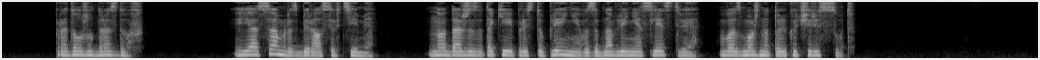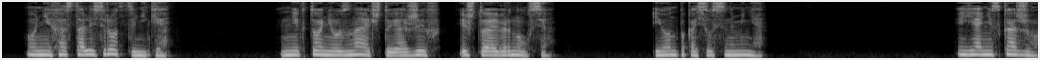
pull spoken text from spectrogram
— продолжил Дроздов. «Я сам разбирался в теме, но даже за такие преступления возобновление следствия возможно только через суд». «У них остались родственники. Никто не узнает, что я жив и что я вернулся». И он покосился на меня. «Я не скажу»,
